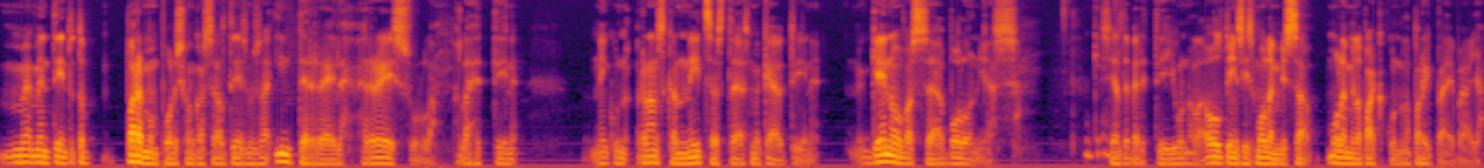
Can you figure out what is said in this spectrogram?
me mentiin tota paremman puoliskon kanssa, oltiin semmoisella Interrail-reissulla. Lähettiin niin kuin Ranskan Nitsasta ja sitten me käytiin Genovassa ja Boloniassa. Okay. Sieltä vedettiin junalla. Oltiin siis molemmissa, molemmilla paikkakunnilla pari päivää ja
